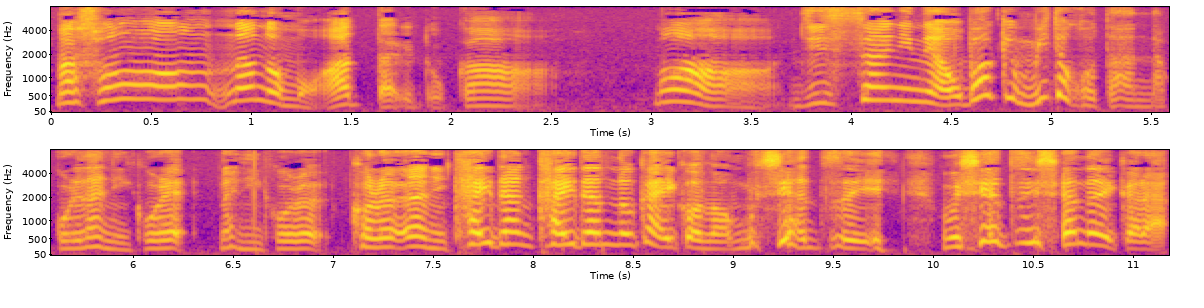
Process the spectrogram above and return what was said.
まあ、そんなのもあったりとか、まあ、実際にね、お化けも見たことあんな。これ何？これ。何？これ。これ何？階段、階段の階この？蒸し暑い。蒸し暑いじゃないから、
